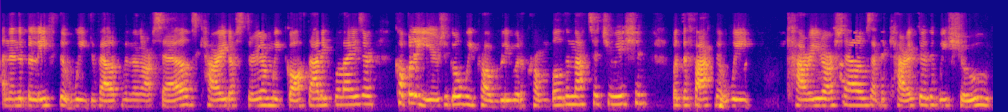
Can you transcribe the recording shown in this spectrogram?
and then the belief that we developed within ourselves carried us through, and we got that equaliser. A couple of years ago, we probably would have crumbled in that situation, but the fact that we carried ourselves and the character that we showed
